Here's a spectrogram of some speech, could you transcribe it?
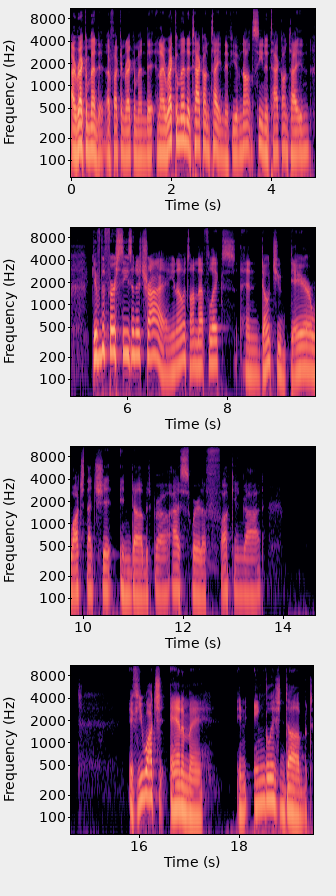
I recommend it. I fucking recommend it. And I recommend Attack on Titan. If you have not seen Attack on Titan, give the first season a try. You know, it's on Netflix. And don't you dare watch that shit in dubbed, bro. I swear to fucking God. If you watch anime in English dubbed,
